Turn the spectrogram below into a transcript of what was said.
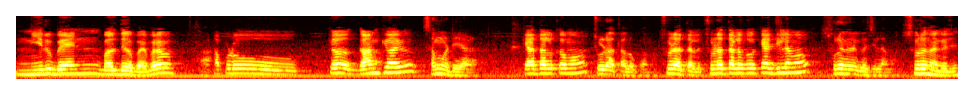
નીરુબેન બલદેવભાઈ બરાબર? આપણું કયો ગામ કયું આવ્યું? સમઢિયાળા કયા તાલુકામાં? ચુડા તાલુકામાં. ચુડા તાલુકા. ચુડા તાલુકો કયા જિલ્લામાં? આવે સુરેન્દ્રનગર જિલ્લામાં. સુરેન્દ્રનગર છે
